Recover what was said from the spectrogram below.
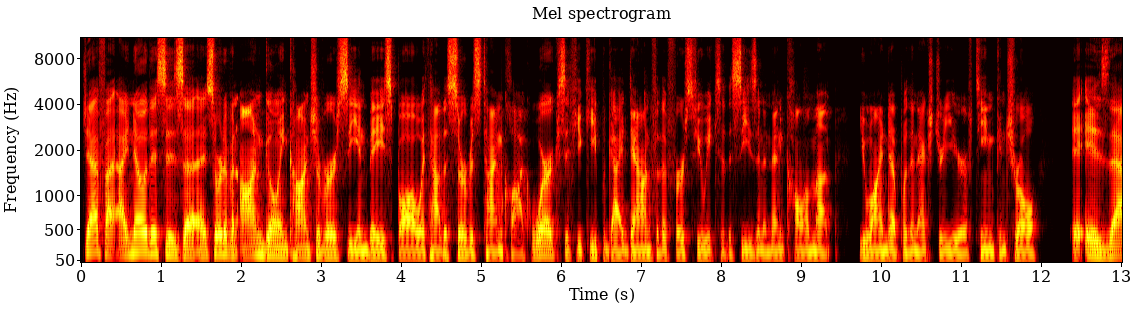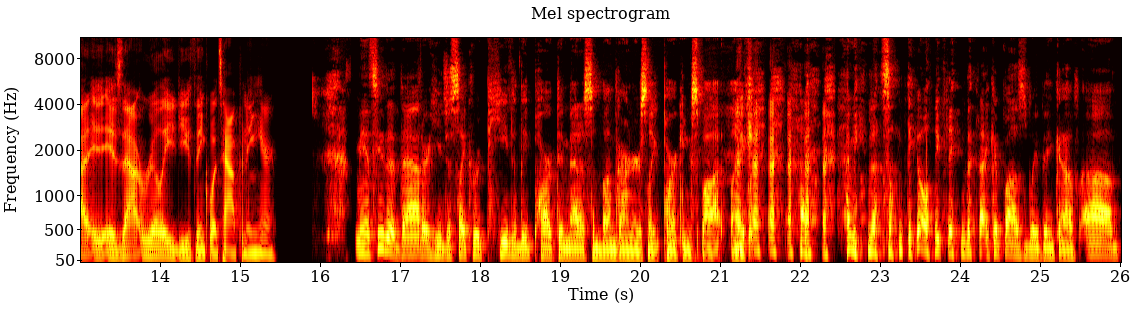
Jeff, I, I know this is a, a sort of an ongoing controversy in baseball with how the service time clock works. If you keep a guy down for the first few weeks of the season and then call him up, you wind up with an extra year of team control. Is that is that really? Do you think what's happening here? I mean, it's either that or he just like repeatedly parked in Madison Bumgarner's like parking spot. Like, I mean, that's like the only thing that I could possibly think of. Um,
